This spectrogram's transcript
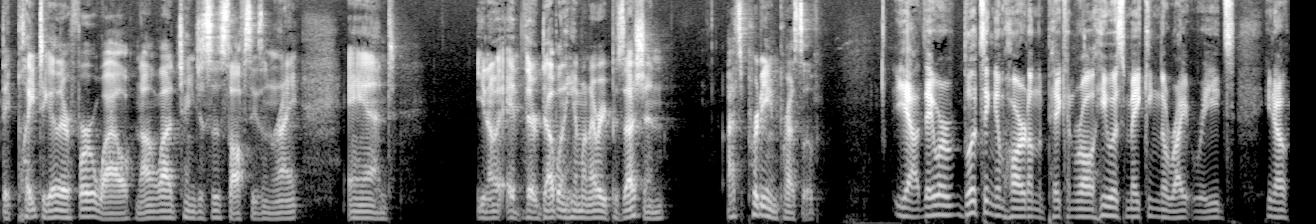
They played together for a while. Not a lot of changes this offseason, right? And, you know, they're doubling him on every possession. That's pretty impressive. Yeah, they were blitzing him hard on the pick and roll. He was making the right reads. You know,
